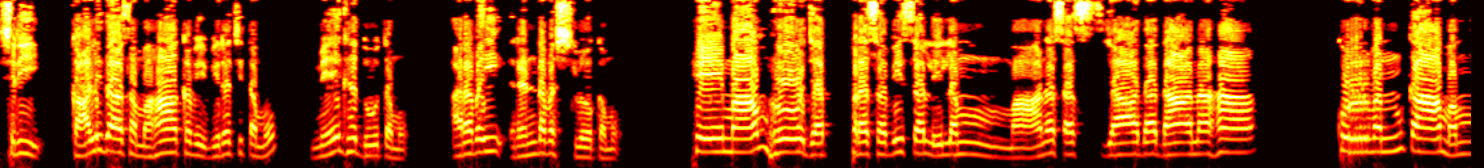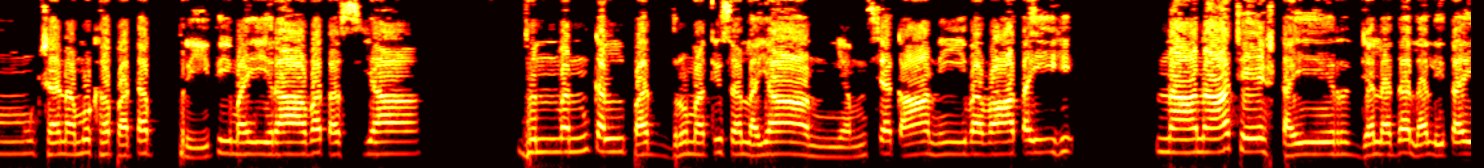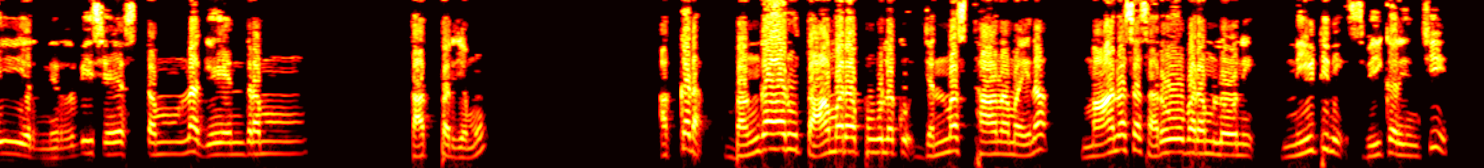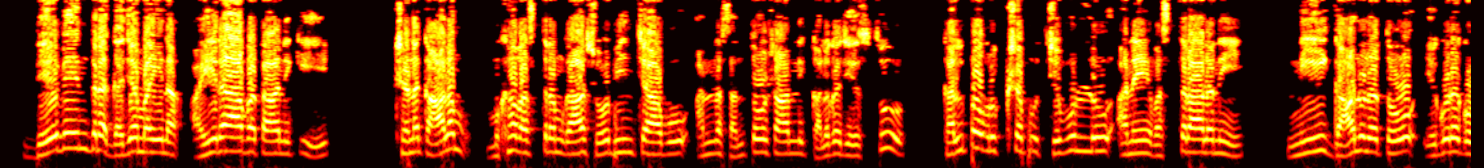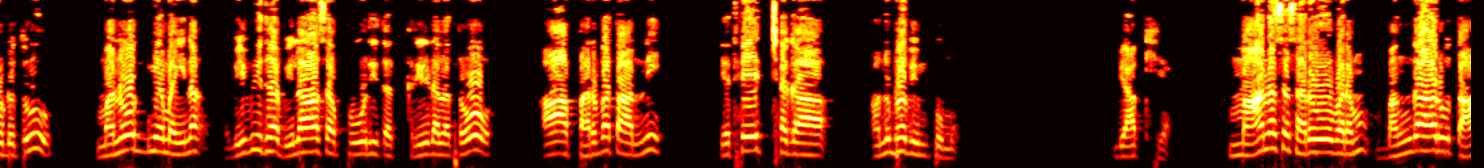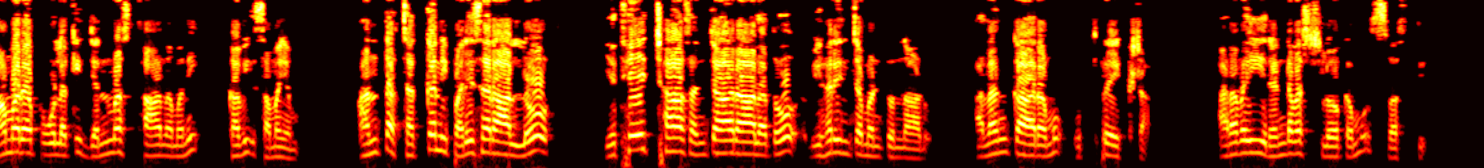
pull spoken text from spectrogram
శ్రీ కాళిదాస మహాకవి విరచితము మేఘదూతము అరవై రెండవ శ్లోకము. హేమాంభోజ ప్రసవి సలిలం మానసస్యాదదాన కుర్వన్ కామం క్షణముఖపట ప్రీతిమైరావతస్యా ధున్వన్ కల్పద్రుమకిసలయాన్యంస్యకానీవ వాతైః నానాచేష్టైర్జలదలలితైర్నిర్విశేస్తం నగేంద్రం తాత్పర్యము? అక్కడ బంగారు తామర పూలకు జన్మస్థానమైన మానస సరోవరంలోని నీటిని స్వీకరించి దేవేంద్ర గజమైన ఐరావతానికి క్షణకాలం ముఖవస్త్రంగా శోభించావు అన్న సంతోషాన్ని కలుగజేస్తూ కల్పవృక్షపు చెవుళ్ళు అనే వస్త్రాలని నీ గాలులతో ఎగురగొడుతూ మనోజ్ఞమైన వివిధ విలాసపూరిత క్రీడలతో ఆ పర్వతాన్ని యథేచ్ఛగా అనుభవింపుము. వ్యాఖ్య. మానస సరోవరం బంగారు తామర పూలకి జన్మస్థానమని కవి సమయం. అంత చక్కని పరిసరాల్లో యథేచ్ఛా సంచారాలతో విహరించమంటున్నాడు. అలంకారము ఉత్ప్రేక్ష. అరవై రెండవ శ్లోకము స్వస్తి.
